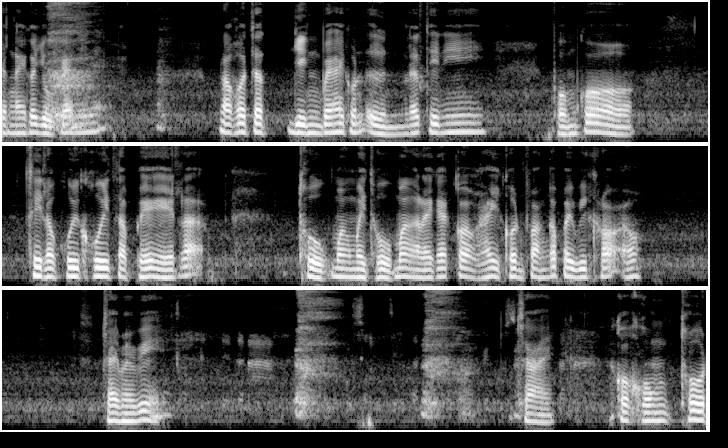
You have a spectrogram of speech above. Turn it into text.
ยังไงก็อยู่แค่นี้แหละเราก็จะยิงไปให้คนอื่น แล้วทีนี้ผมก็ ที่เราคุยคุยสัพเพเหตุละถูกมั่งไม่ถูกมั่งอะไรก็ก็ให้คนฟังก็ไปวิเคราะห์เอา ใช่ไหมพี่ ใช่ ก็คงโทษ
